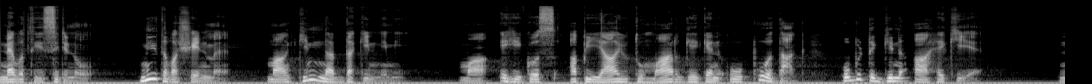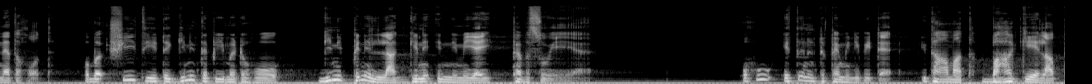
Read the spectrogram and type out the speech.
නැවතී සිටිනෝ. නීත වශයෙන්ම මා ගින්නත් දකින්නෙමි. මා එහි ගොස් අපි යායුතු මාර්ගය ගැන වූ පුවතක් ඔබට ගෙන ආ හැකිය. නැතහොත් ඔබ ශීතයට ගිනි තැපීමට හෝ ගිනි පෙනෙල්ලක් ගෙන එන්නෙමියයි පැවසුවේය. ඔහු එතනට පැමිණි විට ඉතාමත් භාග්‍යයලත්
